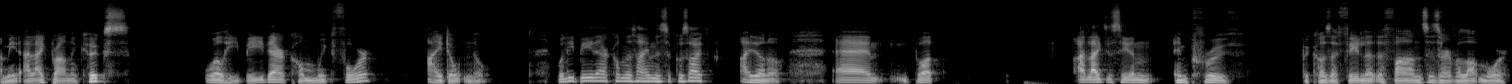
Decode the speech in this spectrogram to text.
I mean, I like Brandin Cooks. Will he be there come week four? I don't know. Will he be there come the time this goes out? I don't know. Um, but I'd like to see them improve because I feel that the fans deserve a lot more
